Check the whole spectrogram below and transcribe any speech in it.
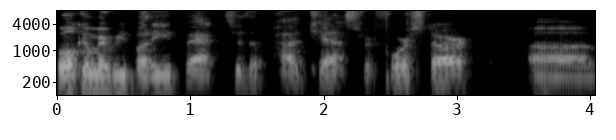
Welcome, everybody, back to the podcast for Four Star. Uh,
